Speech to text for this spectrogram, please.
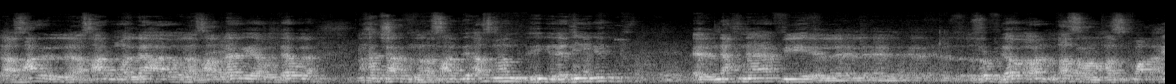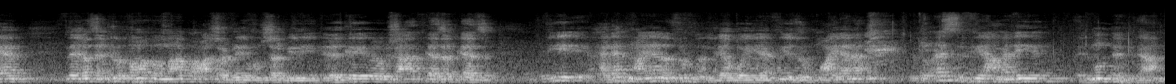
الأسعار الأسعار مولعة والأسعار غالية والدولة. ما حدش عارف إن الأسعار دي أصلا بتيجي نتيجة ان إحنا في ظروف الجو اولا بتاثر على المحاصيل في بعض الأحيان. تلاقي مثلا كيلو طماطم النهارده ب 10 جنيه 15 جنيه. كيلو مش عارف كذا بكذا. في حاجات معينة الظروف الجوية في ظروف معينة بتؤثر في عملية المنتج بتاعنا.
